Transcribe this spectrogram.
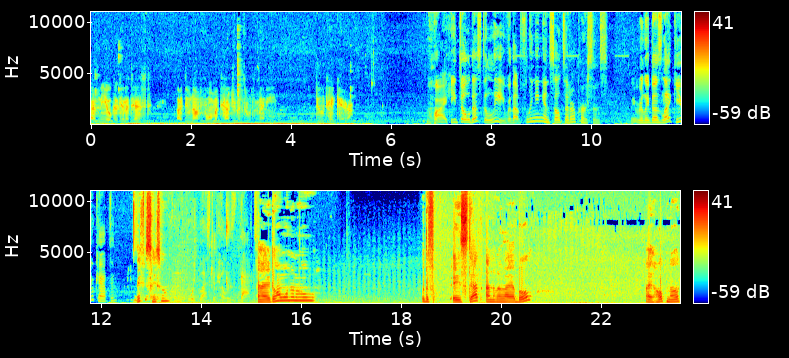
As Nyoka can attest, I do not form attachments with many. Do take care. Why, he told us to leave without flinging insults at our persons. He really does like you, Captain. If you say so. What in the void blasted hell is that? I don't wanna know. What the f- is that unreliable? I hope not.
